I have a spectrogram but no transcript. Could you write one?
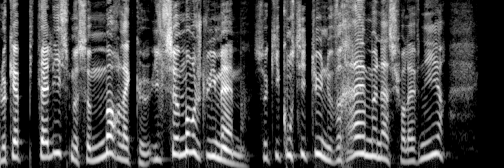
Le capitalisme se mord la queue, il se mange lui-même, ce qui constitue une vraie menace sur l'avenir,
